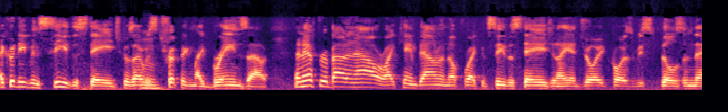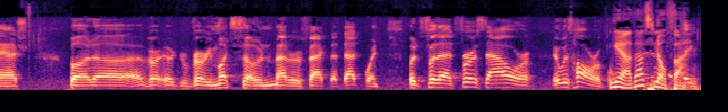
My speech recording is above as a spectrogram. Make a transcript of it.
I couldn't even see the stage because I was mm. tripping my brains out. And after about an hour, I came down enough where I could see the stage and I enjoyed Crosby, Stills, and Nash. But uh, very, very much so, matter of fact, at that point. But for that first hour, it was horrible. Yeah, that's no fun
